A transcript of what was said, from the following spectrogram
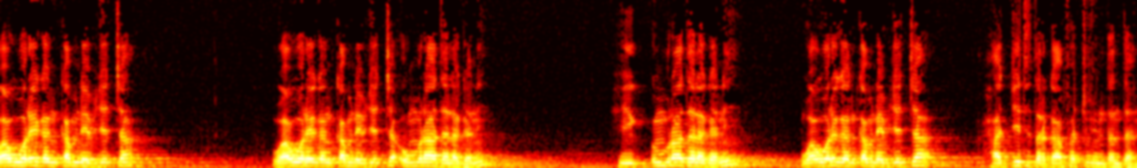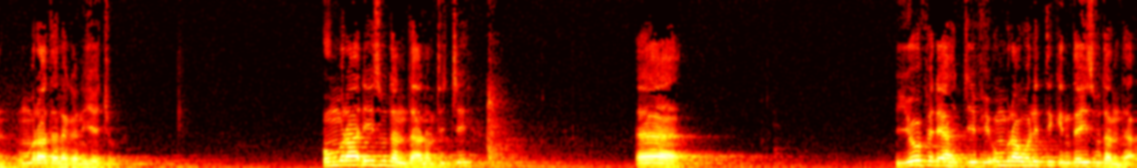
waan wareega hin qabneef jecha waan wareega hin qabneef jecha umraa dalaganii umraa dalaganii waan wareega hin qabneef jecha hajjiitti tarkaanfachuu hin danda'an umraa dalaganii jechuudha umraa dhiisuu danda'a namtichi yoo fedhe hajjii fi umraa walitti qindeessuu danda'a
